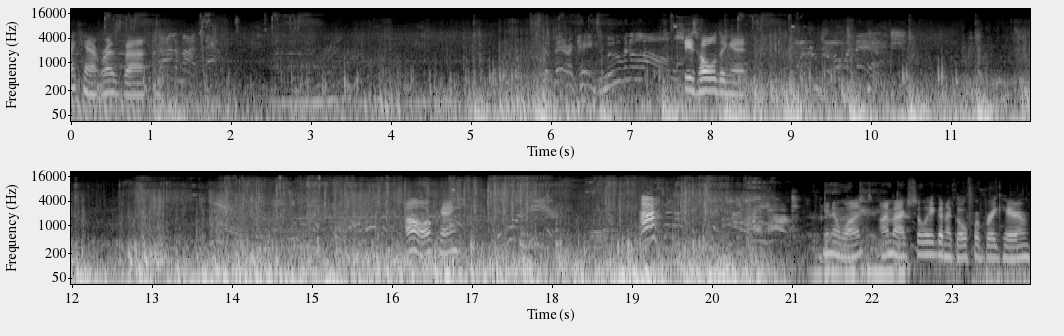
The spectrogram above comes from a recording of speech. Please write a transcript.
I can't res that. She's holding it. Oh, okay. Ah! You know what? I'm actually gonna go for break here.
